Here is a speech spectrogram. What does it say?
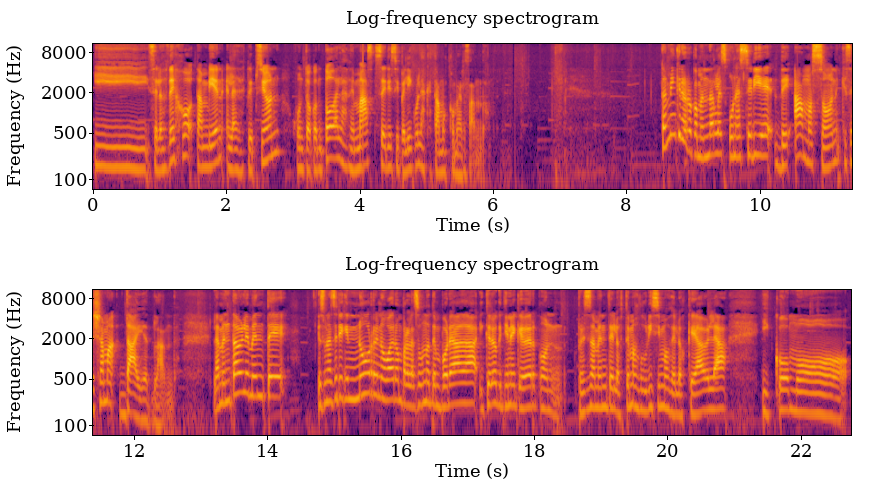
y se los dejo también en la descripción junto con todas las demás series y películas que estamos conversando. También quiero recomendarles una serie de Amazon que se llama Dietland. Lamentablemente es una serie que no renovaron para la segunda temporada y creo que tiene que ver con precisamente los temas durísimos de los que habla y cómo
